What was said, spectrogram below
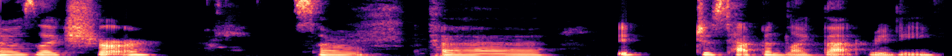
I was like, "Sure." So uh, it just happened like that, really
